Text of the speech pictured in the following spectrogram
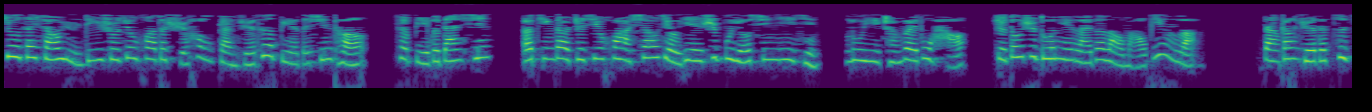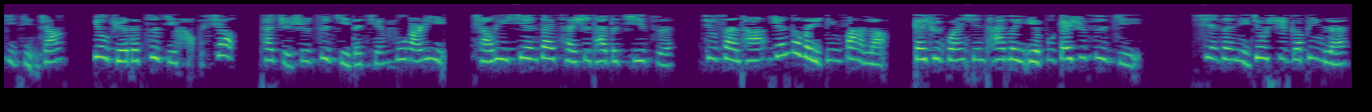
就在小雨滴说这话的时候，感觉特别的心疼，特别的担心。而听到这些话，萧九也是不由心一紧。陆毅成胃不好，这都是多年来的老毛病了。但刚觉得自己紧张，又觉得自己好笑。他只是自己的前夫而已，乔丽现在才是他的妻子。就算他真的胃病犯了，该去关心他的也不该是自己。现在你就是个病人，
